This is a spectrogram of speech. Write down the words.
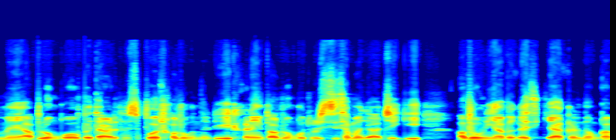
में आप लोगों को बता रहे थे उस पोस्ट को आप लोगों ने रीड करेंगे तो आप लोगों को थोड़ी सी समझ आ जाएगी। आप लोगों ने यहाँ पे कैसे क्या करना होगा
